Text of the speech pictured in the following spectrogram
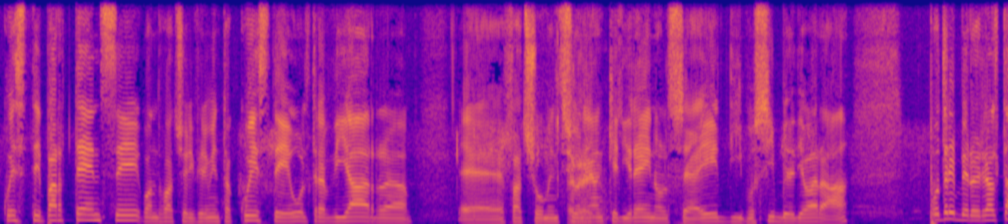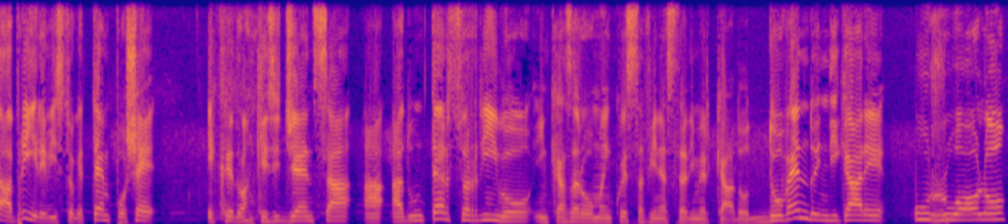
queste partenze, quando faccio riferimento a queste, oltre a VR, eh, faccio menzione anche di Reynolds e di possibile di Avarà, potrebbero in realtà aprire, visto che tempo c'è e credo anche esigenza, a, ad un terzo arrivo in casa Roma in questa finestra di mercato, dovendo indicare un ruolo,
